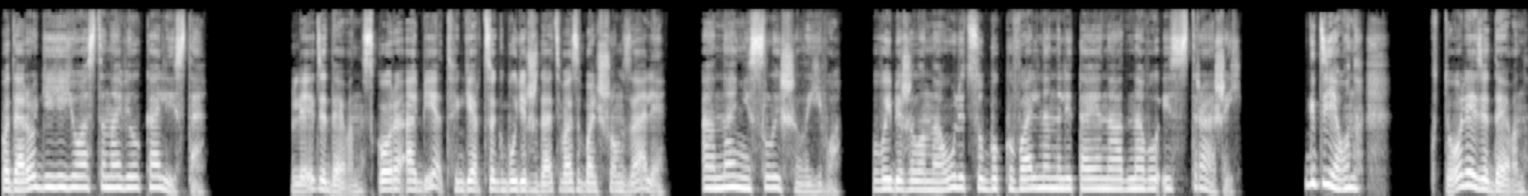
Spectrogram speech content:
По дороге ее остановил Калиста. «Леди Девон, скоро обед, герцог будет ждать вас в большом зале». Она не слышала его. Выбежала на улицу, буквально налетая на одного из стражей. «Где он?» «Кто леди Девон?»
